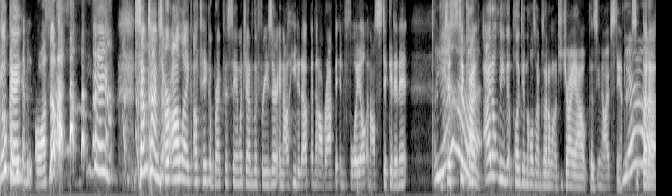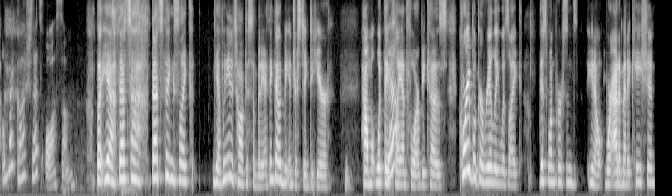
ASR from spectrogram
Okay, that'd be awesome. okay. Sometimes, or I'll like I'll take a breakfast sandwich out of the freezer and I'll heat it up and then I'll wrap it in foil and I'll stick it in it yeah. just to kind. I don't leave it plugged in the whole time because I don't want it to dry out because you know I have standards. Yeah. But uh, oh my gosh, that's awesome. but yeah, that's uh that's things like yeah, we need to talk to somebody. I think that would be interesting to hear how what they Yeah. plan for because Cory Booker really was like this one person's you know we're out of medication.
